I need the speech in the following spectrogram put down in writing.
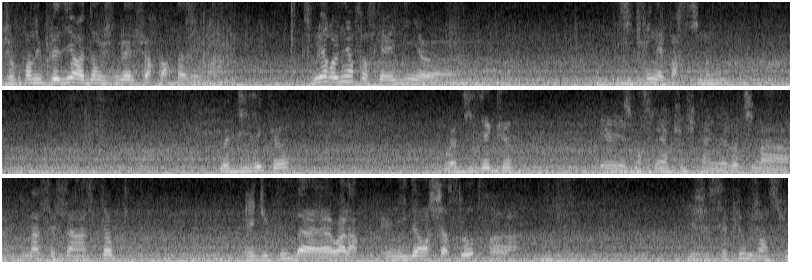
je prends du plaisir et donc je voulais le faire partager. Je voulais revenir sur ce qu'avait dit euh, Kikrine et Parcimonie. Disait que. Elle disait que. Et je m'en souviens plus, putain, l'autre il m'a fait faire un stop. Et du coup, bah voilà, une idée en chasse l'autre. Euh, et je sais plus où j'en suis.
